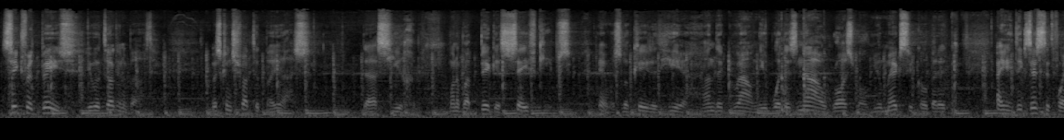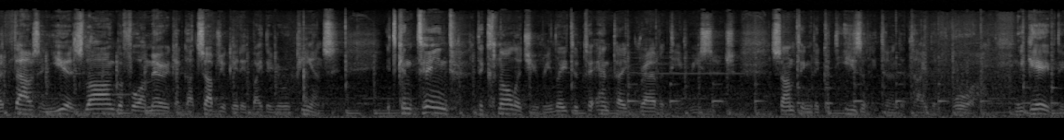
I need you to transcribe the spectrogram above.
secret base you were talking about was constructed by us. The Asir, one of our biggest safekeeps. Yeah, it was located here, underground, near what is now Roswell, New Mexico, but it, it existed for a thousand years, long before America got subjugated by the Europeans. It contained technology related to anti-gravity research, something that could easily turn the tide of war. We gave the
